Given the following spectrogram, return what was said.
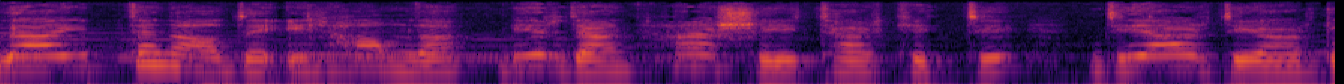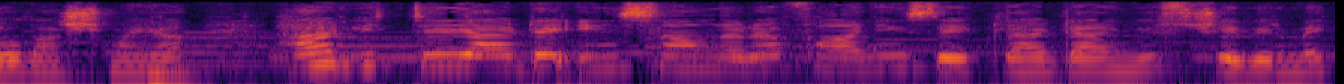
gayipten aldığı ilhamla birden her şeyi terk etti, diğer diğer dolaşmaya, her gittiği yerde insanlara fani zevklerden yüz çevirmek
